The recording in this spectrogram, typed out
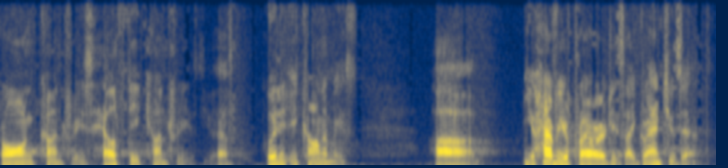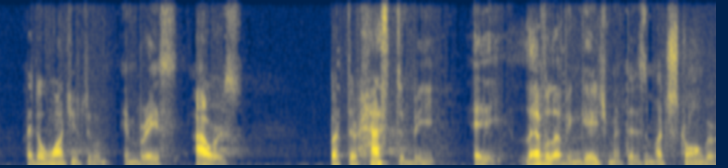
strong countries, healthy countries. You have good economies. Uh, you have your priorities, I grant you that. I don't want you to embrace ours, but there has to be a level of engagement that is much stronger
